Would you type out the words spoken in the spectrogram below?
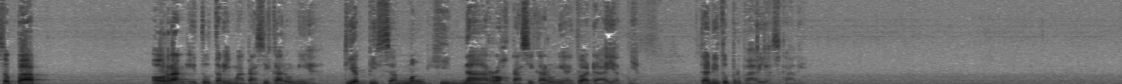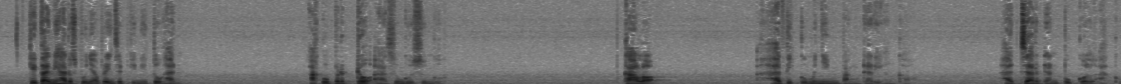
Sebab orang itu terima kasih karunia, dia bisa menghina roh kasih karunia. Itu ada ayatnya. Dan itu berbahaya sekali. Kita ini harus punya prinsip gini, Tuhan, aku berdoa sungguh-sungguh. Kalau hatiku menyimpang dari engkau, hajar dan pukul aku.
